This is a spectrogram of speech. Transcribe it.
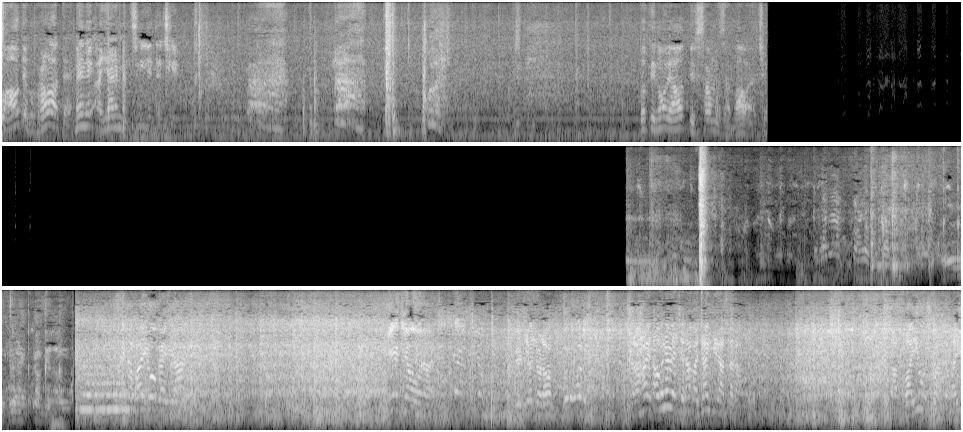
to auto pa i popravljate. Meni neka jerme cvili, dečki. To ti novi auti samo zabavaju, Thank you. सफ़ाई हो ये क्या हो रहा है देखिए जनाब सफ़ाई तो नहीं जनाब अच्छा गिरा सरा सफ़ाई उसका सफ़ाई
